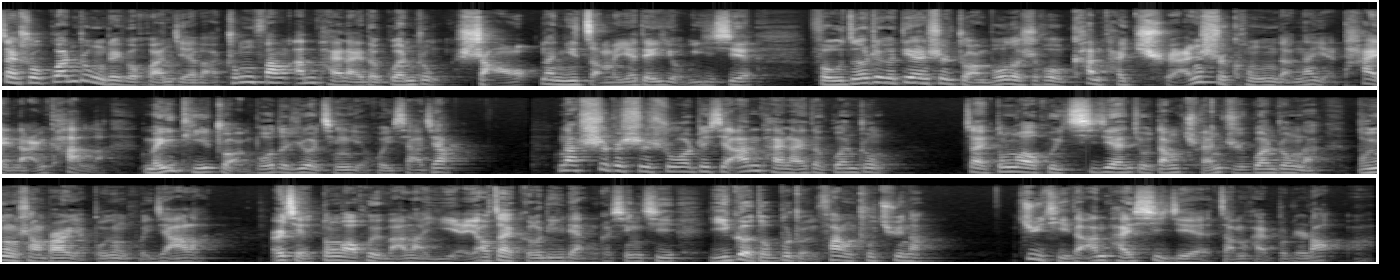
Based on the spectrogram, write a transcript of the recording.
再说观众这个环节吧，中方安排来的观众少，那你怎么也得有一些，否则这个电视转播的时候看台全是空的，那也太难看了，媒体转播的热情也会下降。那是不是说这些安排来的观众？在冬奥会期间就当全职观众呢，不用上班也不用回家了，而且冬奥会完了也要再隔离两个星期，一个都不准放出去呢。具体的安排细节咱们还不知道啊。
